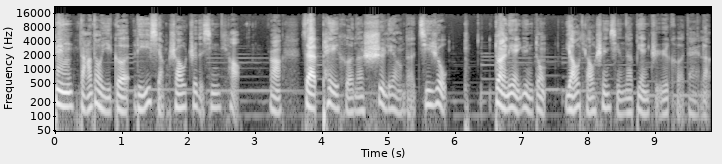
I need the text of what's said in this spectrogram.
并达到一个理想烧脂的心跳，啊，再配合呢适量的肌肉锻炼运动，窈窕身形呢便指日可待了。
